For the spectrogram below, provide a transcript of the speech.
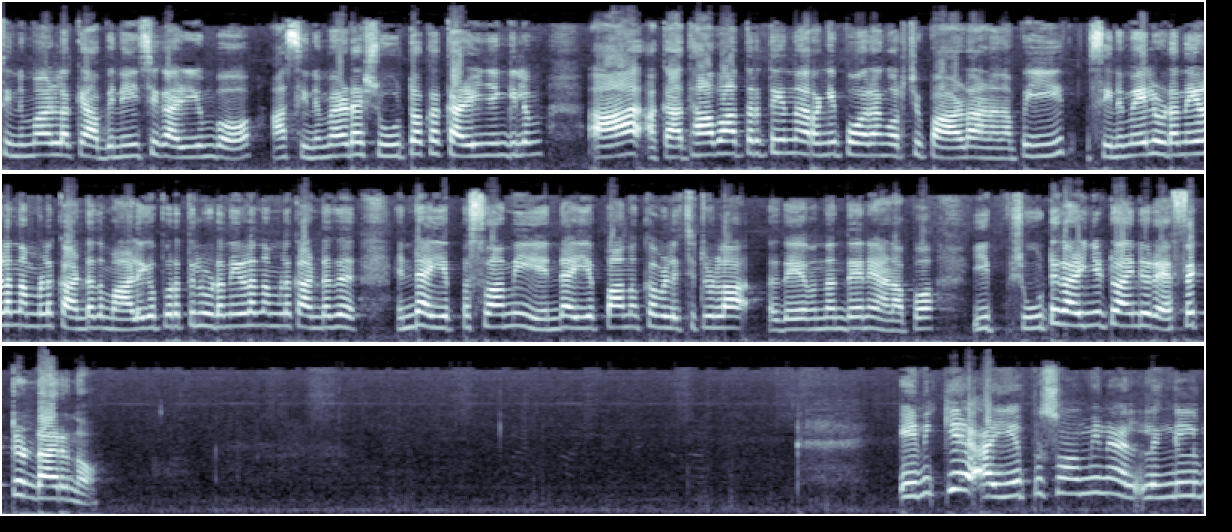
സിനിമകളിലൊക്കെ അഭിനയിച്ച് കഴിയുമ്പോൾ ആ സിനിമയുടെ ഷൂട്ടൊക്കെ കഴിഞ്ഞെങ്കിലും ആ കഥാപാത്രത്തിൽ നിന്ന് ഇറങ്ങി പോരാൻ കുറച്ച് പാടാണ്. അപ്പൊ ഈ സിനിമയിൽ ഉടനീളം നമ്മൾ കണ്ടത് മാളികപ്പുറത്തിൽ ഉടനീളം നമ്മൾ കണ്ടത് എന്റെ അയ്യപ്പസ്വാമി എന്റെ അയ്യപ്പ എന്നൊക്കെ വിളിച്ചിട്ടുള്ള ദേവനന്ദനെയാണ്. അപ്പോൾ ഈ ഷൂട്ട് കഴിഞ്ഞിട്ടും അതിന്റെ ഒരു എഫക്റ്റ് ഉണ്ടായിരുന്നോ? എനിക്ക് അയ്യപ്പസ്വാമിനെ അല്ലെങ്കിലും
